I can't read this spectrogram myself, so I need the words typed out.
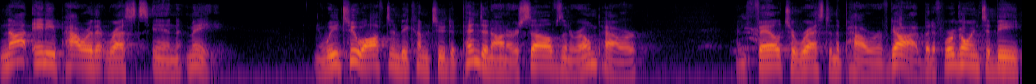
not any power that rests in me. We too often become too dependent on ourselves and our own power and fail to rest in the power of God. But if we're going to be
